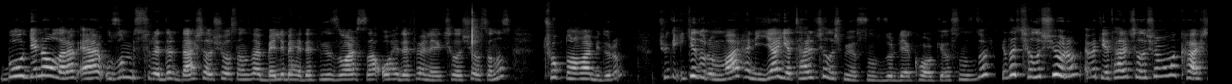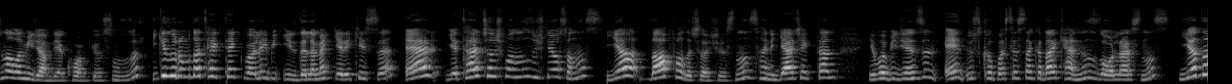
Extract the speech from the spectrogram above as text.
Bu genel olarak eğer uzun bir süredir ders çalışıyorsanız ve belli bir hedefiniz varsa o hedefe yönelik çalışıyorsanız çok normal bir durum. Çünkü iki durum var. Hani ya yeterli çalışmıyorsunuzdur diye korkuyorsunuzdur ya da çalışıyorum. Evet yeterli çalışıyorum ama karşılığını alamayacağım diye korkuyorsunuzdur. İki durumu da tek tek böyle bir irdelemek gerekirse eğer yeterli çalışmadığınızı düşünüyorsanız ya daha fazla çalışırsınız. Hani gerçekten yapabileceğinizin en üst kapasitesine kadar kendinizi zorlarsınız. Ya da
